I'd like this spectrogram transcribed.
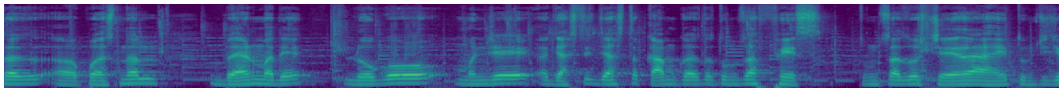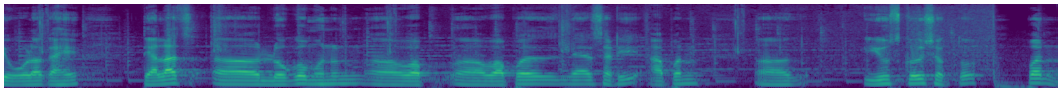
तर पर्सनल ब्रँडमध्ये लोगो म्हणजे जास्तीत जास्त काम करतं तुमचा फेस तुमचा जो चेहरा आहे तुमची जी ओळख आहे त्यालाच लोगो म्हणून वाप वापरण्यासाठी आपण यूज करू शकतो. पण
